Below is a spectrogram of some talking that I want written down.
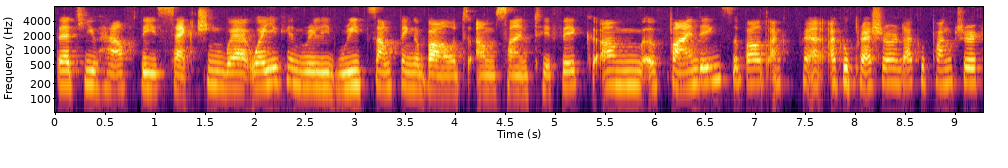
that you have this section where where you can really read something about um, scientific um, findings about acupressure and acupuncture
